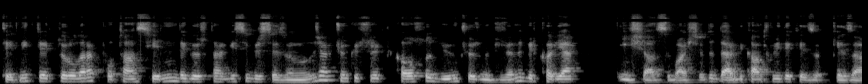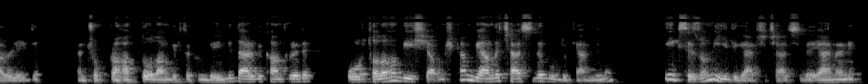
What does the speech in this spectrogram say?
teknik direktör olarak potansiyelinin de göstergesi bir sezon olacak. Çünkü sürekli kaosla düğüm çözmek üzerine bir kariyer inşası başladı. Derby County de keza, keza öyleydi. Yani çok rahatta olan bir takım değildi. Derby County'de ortalama bir iş yapmışken bir anda Chelsea'de buldu kendini. İlk sezonu iyiydi gerçi Chelsea'de. Yani hani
